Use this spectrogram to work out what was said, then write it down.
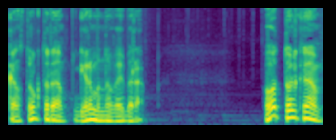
конструктора Германа Вебера. Вот только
